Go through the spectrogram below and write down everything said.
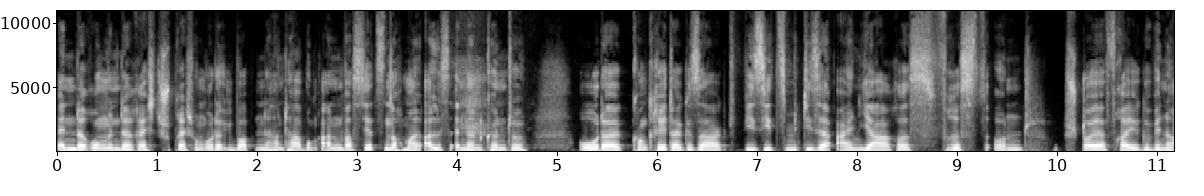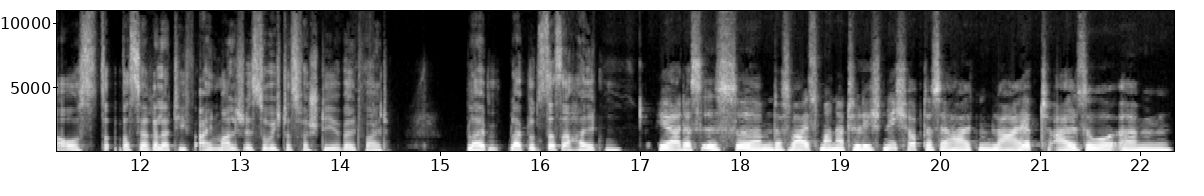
Änderungen in der Rechtsprechung oder überhaupt in der Handhabung an, was jetzt nochmal alles ändern könnte? Oder konkreter gesagt, wie sieht es mit dieser Einjahresfrist und steuerfreie Gewinne aus, was ja relativ einmalig ist, so wie ich das verstehe, weltweit? Bleiben, bleibt uns das erhalten? Ja, das ist, ähm, das weiß man natürlich nicht, ob das erhalten bleibt. Also ähm,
